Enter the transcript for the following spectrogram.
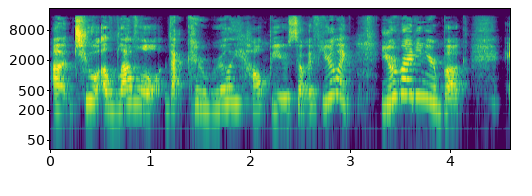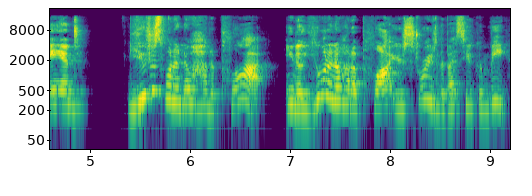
uh, to a level that can really help you. So if you're like you're writing your book and you just want to know how to plot you know, you want to know how to plot your story to the best you can be.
